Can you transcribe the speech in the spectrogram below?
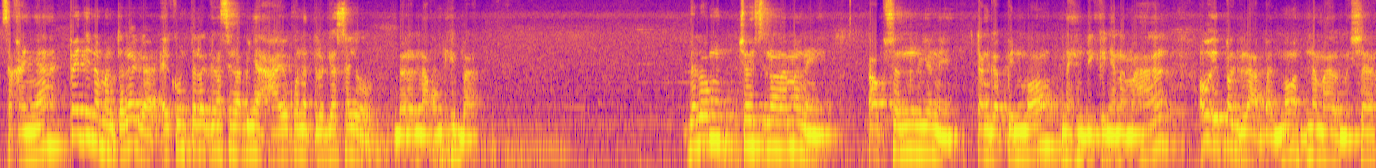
Sa kanya? Pwede naman talaga. Eh kung talagang sinabi niya, ayaw ko na talaga sa'yo, meron na akong iba. Dalawang choice lang naman eh. Option yun eh. Tanggapin mo na hindi kanya na mahal o ipaglaban mo na mahal mo siya.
